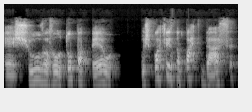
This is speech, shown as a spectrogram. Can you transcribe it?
é, chuva, voltou papel. O esporte fez uma partidaça.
